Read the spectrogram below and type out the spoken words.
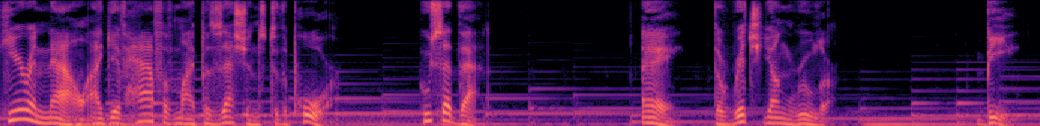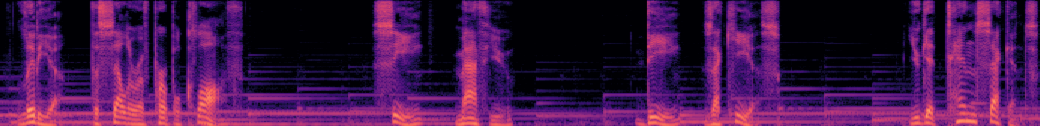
here and now I give half of my possessions to the poor. Who said that? A. The rich young ruler. B. Lydia, the seller of purple cloth. C. Matthew. D. Zacchaeus. You get 10 seconds.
